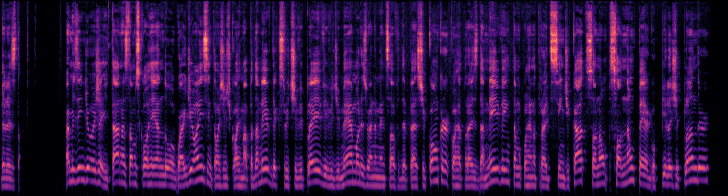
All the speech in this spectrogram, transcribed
Beleza, então. Armezinho de hoje aí, tá? Nós estamos correndo Guardiões, então a gente corre mapa da Maven, Dexterity Play, Vivid Memories, Remnants of the Past Conquer, corre atrás da Maven, estamos correndo atrás de Sindicato, só não, só não pego Pillage Plunder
